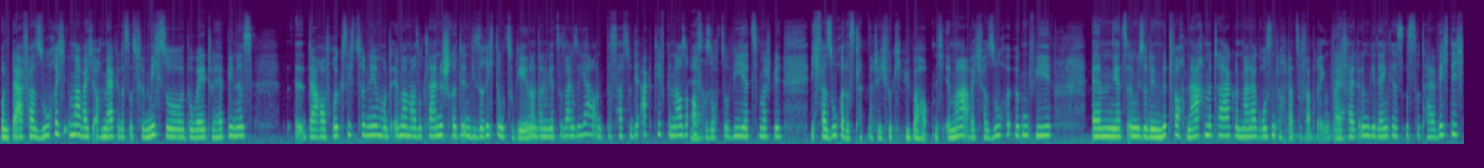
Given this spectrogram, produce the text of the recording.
und da versuche ich immer, weil ich auch merke, das ist für mich so the way to happiness, darauf Rücksicht zu nehmen und immer mal so kleine Schritte in diese Richtung zu gehen und dann wieder zu sagen, so ja, und das hast du dir aktiv genauso ja. ausgesucht. So wie jetzt zum Beispiel, ich versuche, das klappt natürlich wirklich überhaupt nicht immer, aber ich versuche irgendwie ähm, jetzt irgendwie so den Mittwochnachmittag mit meiner großen Tochter zu verbringen, weil ja. ich halt irgendwie denke, es ist total wichtig.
